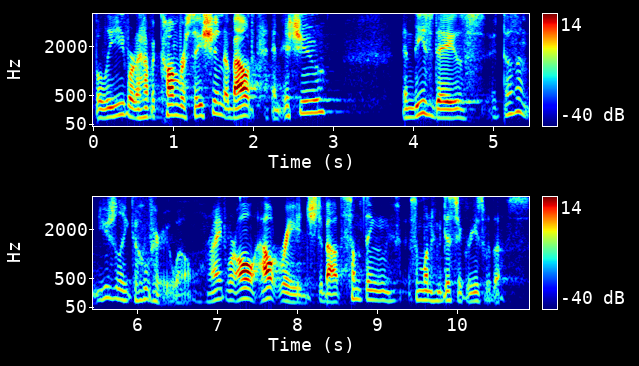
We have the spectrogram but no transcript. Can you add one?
believe or to have a conversation about an issue. In these days, it doesn't usually go very well, right? We're all outraged about something someone who disagrees with us.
